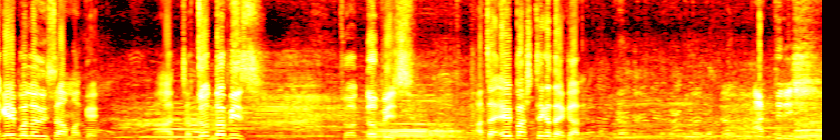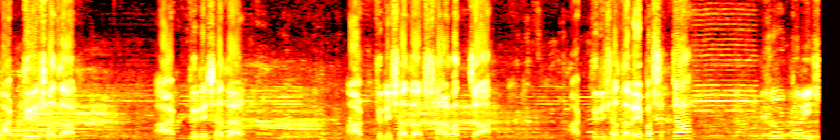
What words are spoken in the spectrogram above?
আগেই বলে দিছে আমাকে। আচ্ছা চোদ্দ পিস চোদ্দ পিস আচ্ছা এই পাশ থেকে দেখান। আটত্রিশ। আটত্রিশ হাজার। আটত্রিশ হাজার। আটত্রিশ হাজার সার বাচ্চা। আটত্রিশ হাজার এই পাশেরটা? চৌত্রিশ।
